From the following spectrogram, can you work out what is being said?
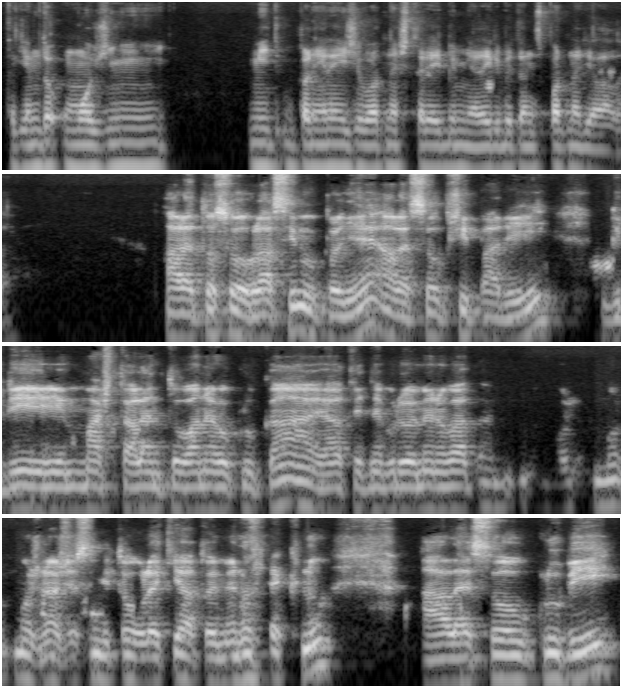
tak jim to umožní mít úplně jiný život, než který by měli, kdyby ten sport nedělali. Ale to souhlasím úplně, ale jsou případy, kdy máš talentovaného kluka, já teď nebudu jmenovat, možná, že si mi to uletí a to jméno řeknu, ale jsou kluby,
